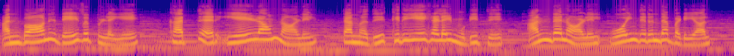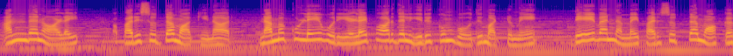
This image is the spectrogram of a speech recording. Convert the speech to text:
அன்பான தேவ பிள்ளையே கர்த்தர் ஏழாம் நாளில் தமது கிரியைகளை முடித்து அந்த நாளில் ஓய்ந்திருந்தபடியால் அந்த நாளை பரிசுத்தமாக்கினார். நமக்குள்ளே ஒரு இளைப்பாறுதல் இருக்கும்போது மட்டுமே தேவன் நம்மை பரிசுத்தமாக்க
